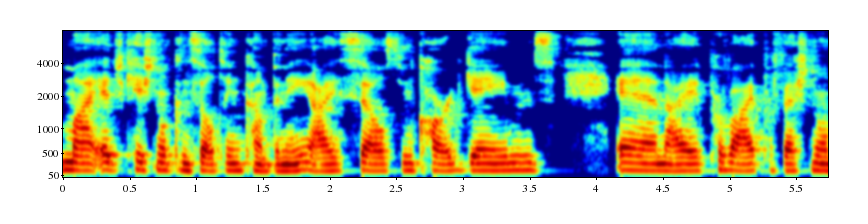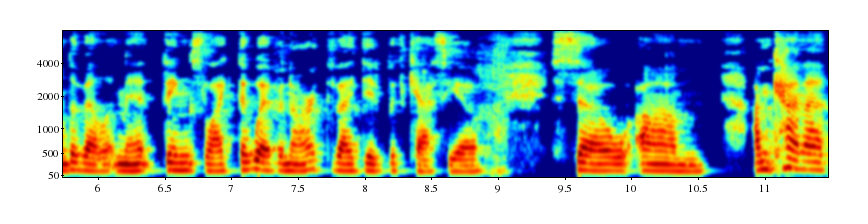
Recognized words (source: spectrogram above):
my educational consulting company. I sell some card games and I provide professional development, things like the webinar that I did with Casio. So um, I'm kind of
